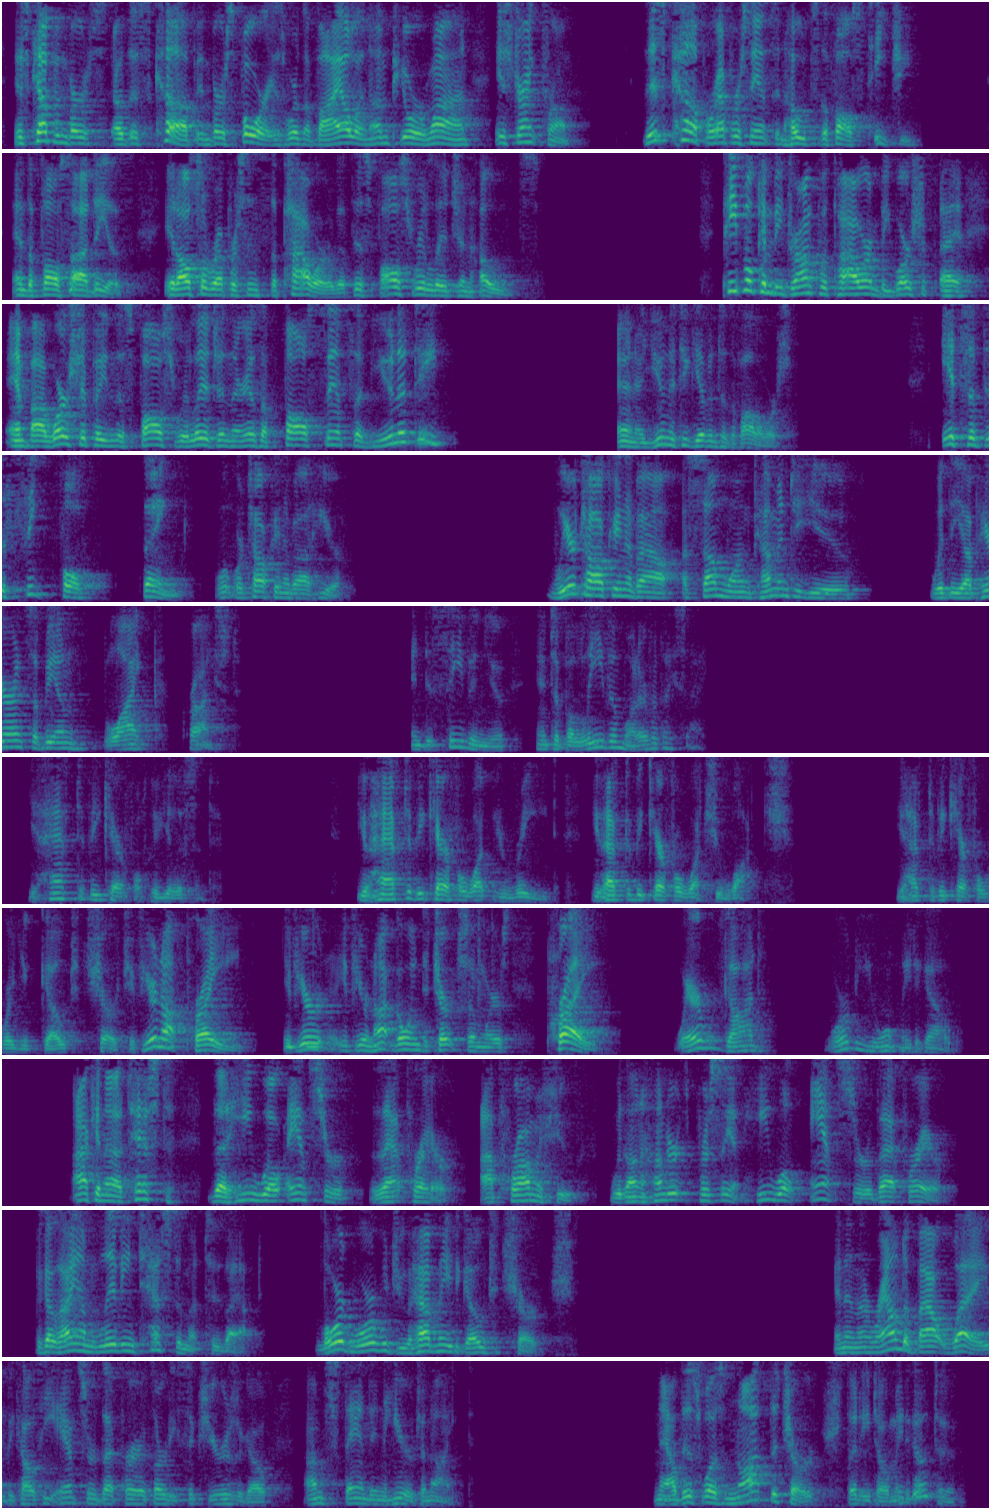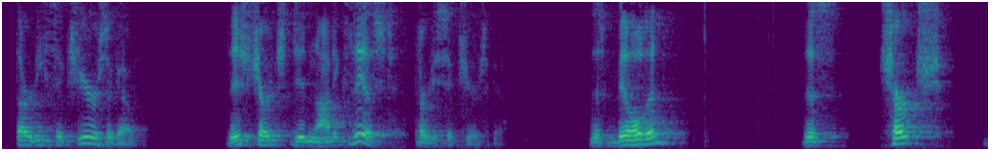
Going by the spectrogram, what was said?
This cup in verse or this cup in verse 4 is where the vile and impure wine is drank from. This cup represents and holds the false teaching and the false ideas. It also represents the power that this false religion holds. People can be drunk with power and be worship, uh, and by worshiping this false religion, there is a false sense of unity and a unity given to the followers. It's a deceitful thing, what we're talking about here. We're talking about someone coming to you with the appearance of being like Christ and deceiving you into believing whatever they say. You have to be careful who you listen to. You have to be careful what you read. You have to be careful what you watch. You have to be careful where you go to church. If you're not praying, if you're if you're not going to church somewheres, Pray, where would God, where do you want me to go? I can attest that He will answer that prayer. I promise you, with 100%, He will answer that prayer because I am living testament to that. Lord, where would you have me to go to church? And in a roundabout way, because he answered that prayer 36 years ago, I'm standing here tonight. Now, this was not the church that he told me to go to 36 years ago. This church did not exist 36 years ago. This building, this church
